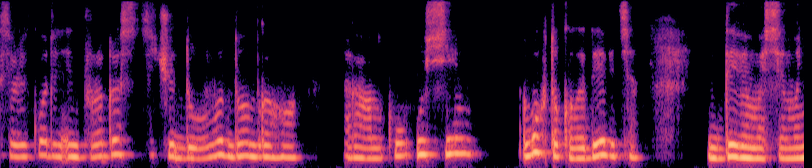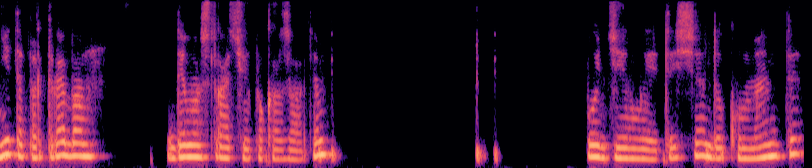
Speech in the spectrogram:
so recording in progress. Це чудово. Доброго ранку усім. Або хто коли дивиться. Дивимося. Мені тепер треба демонстрацію показати. Поділитися, документи.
